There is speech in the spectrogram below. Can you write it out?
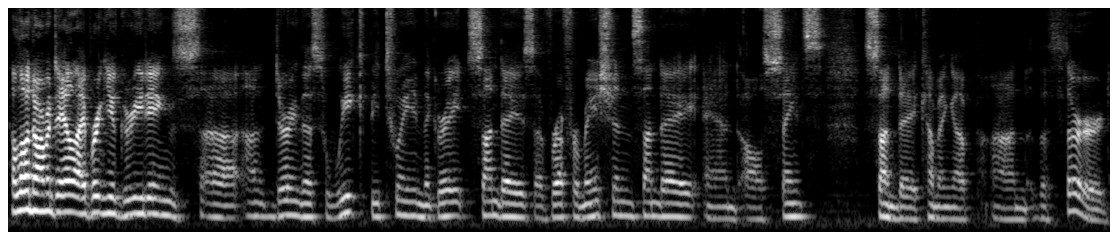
Hello, Normandale. I bring you greetings uh, during this week between the great Sundays of Reformation Sunday and All Saints Sunday coming up on the 3rd.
